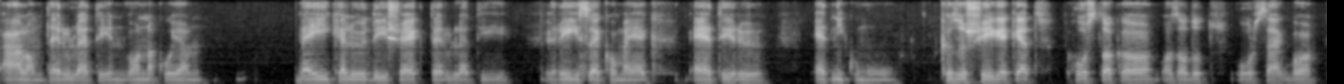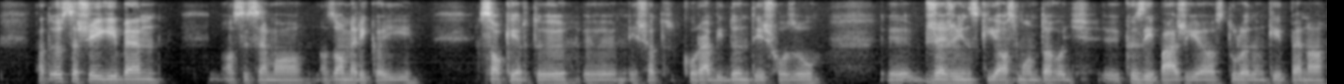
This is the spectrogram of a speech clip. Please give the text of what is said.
állam területén vannak olyan beékelődések, területi részek, amelyek eltérő etnikumú közösségeket hoztak a, az adott országba. Tehát összességében azt hiszem a, az amerikai szakértő és hát korábbi döntéshozó Zsezsinszki azt mondta, hogy Közép-Ázsia az tulajdonképpen a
